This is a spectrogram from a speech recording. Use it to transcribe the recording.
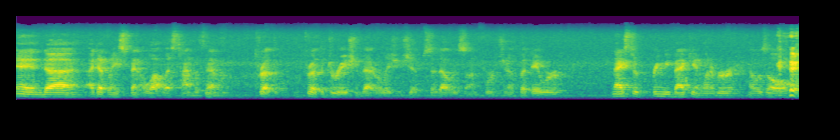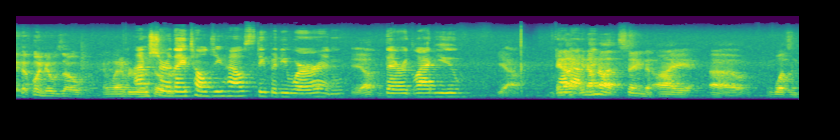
and uh, I definitely spent a lot less time with them throughout the throughout the duration of that relationship. So that was unfortunate, but they were nice to bring me back in whenever that was all, when it was over. and whenever it I'm was sure over. they told you how stupid you were, and Yeah, they're glad you. yeah. Got And, I, out and of I'm it. not saying that I uh, wasn't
